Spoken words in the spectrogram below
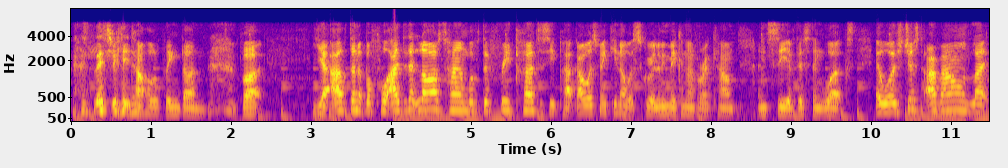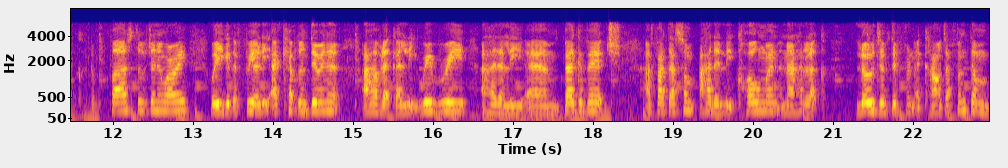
That's literally the whole thing done. But yeah, I've done it before. I did it last time with the free courtesy pack. I was thinking, oh, what, screw it, let me make another account and see if this thing works. It was just around like the 1st of January where you get the free elite. I kept on doing it. I have like elite Ribery, I had elite um, Begovic. In fact, I, some, I had elite Coleman and I had like loads of different accounts. I think the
